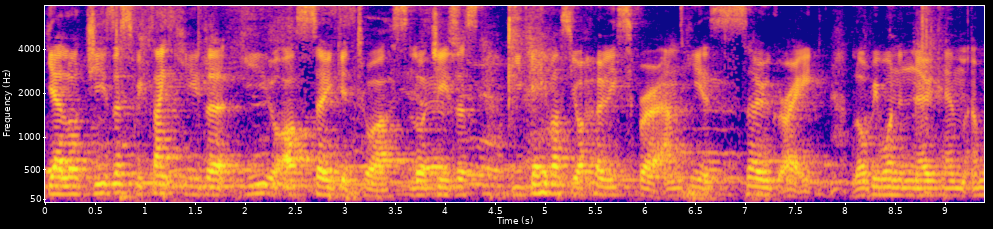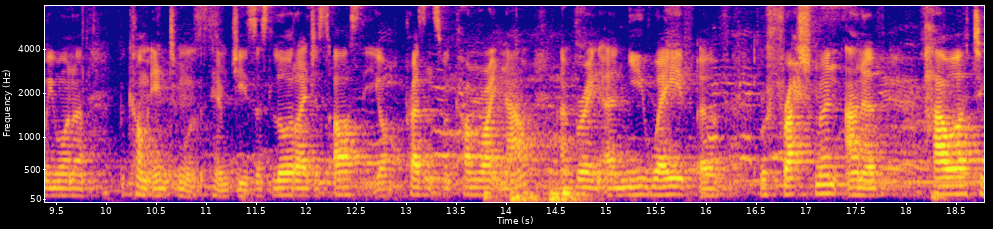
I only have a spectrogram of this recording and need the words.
Yeah, Lord Jesus, we thank you that you are so good to us. Lord Jesus, you gave us your Holy Spirit and he is so great. Lord, we want to know him and we want to become intimate with him, Jesus. Lord, I just ask that your presence would come right now and bring a new wave of refreshment and of power to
